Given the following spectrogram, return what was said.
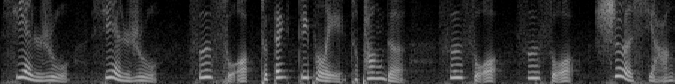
陷入，陷入。思索，to think deeply，to ponder，思索，思索。设想，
